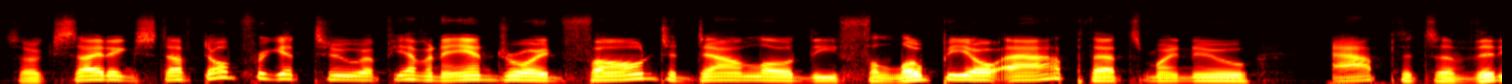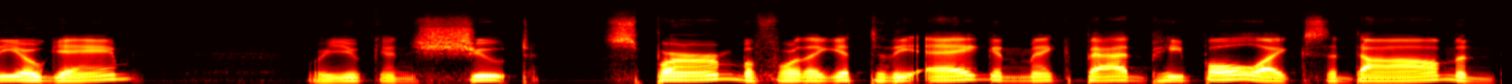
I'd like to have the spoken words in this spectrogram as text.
So exciting stuff. Don't forget to, if you have an Android phone, to download the Fallopio app. That's my new app that's a video game where you can shoot sperm before they get to the egg and make bad people like Saddam and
